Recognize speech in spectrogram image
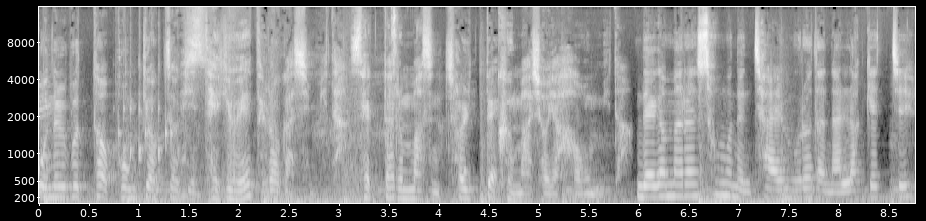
오늘부터 본격적인 대교에 들어가십니다. 색다른 맛은 절대 금하셔야 하옵니다. 내가 말한 소문은 잘 물어다 날랐겠지.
